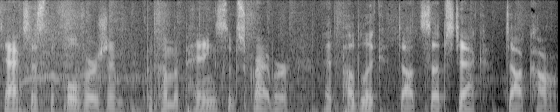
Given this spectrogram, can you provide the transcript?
To access the full version, become a paying subscriber at public.substack.com.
